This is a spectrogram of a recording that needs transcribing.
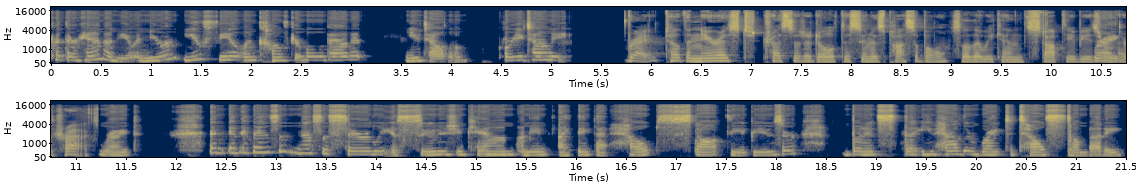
put their hand on you and you're you feel uncomfortable about it you tell them or you tell me. Right. Tell the nearest trusted adult as soon as possible so that we can stop the abuser right. in their tracks. Right. And, and it isn't necessarily as soon as you can. I mean, I think that helps stop the abuser, but it's that you have the right to tell somebody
